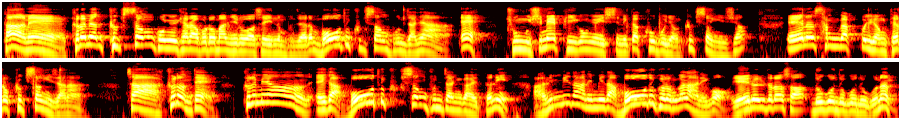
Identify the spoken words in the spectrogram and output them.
다음에 그러면 극성 공유 결합으로만 이루어져 있는 분자는 모두 극성 분자냐? 에 중심에 비공유 있으니까 구분형 극성이죠. 애는 삼각불 형태로 극성이잖아. 자 그런데 그러면 애가 모두 극성 분자인가 했더니 아닙니다, 아닙니다. 모두 그런 건 아니고 예를 들어서 누구누구누구는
